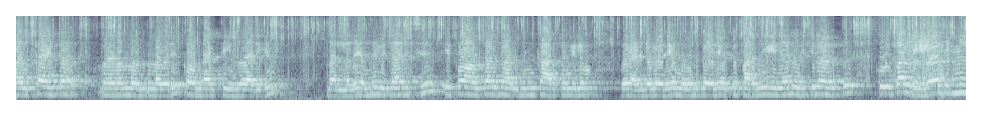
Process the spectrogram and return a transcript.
ബൾക്കായിട്ട് വേണമെന്നുള്ളവർ കോണ്ടാക്ട് ചെയ്യുന്നതായിരിക്കും നല്ലത് എന്ന് വിചാരിച്ച് ഇപ്പോൾ ആൾക്കാർക്ക് നിങ്ങൾക്ക് ആർക്കെങ്കിലും ഒരു രണ്ട് പേരെയോ മൂന്ന് പേരെയോ ഒക്കെ പറഞ്ഞു കഴിഞ്ഞാൽ ഒരിക്കലും അവർക്ക് കൊടുക്കാതിരിക്കില്ല പിന്നെ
